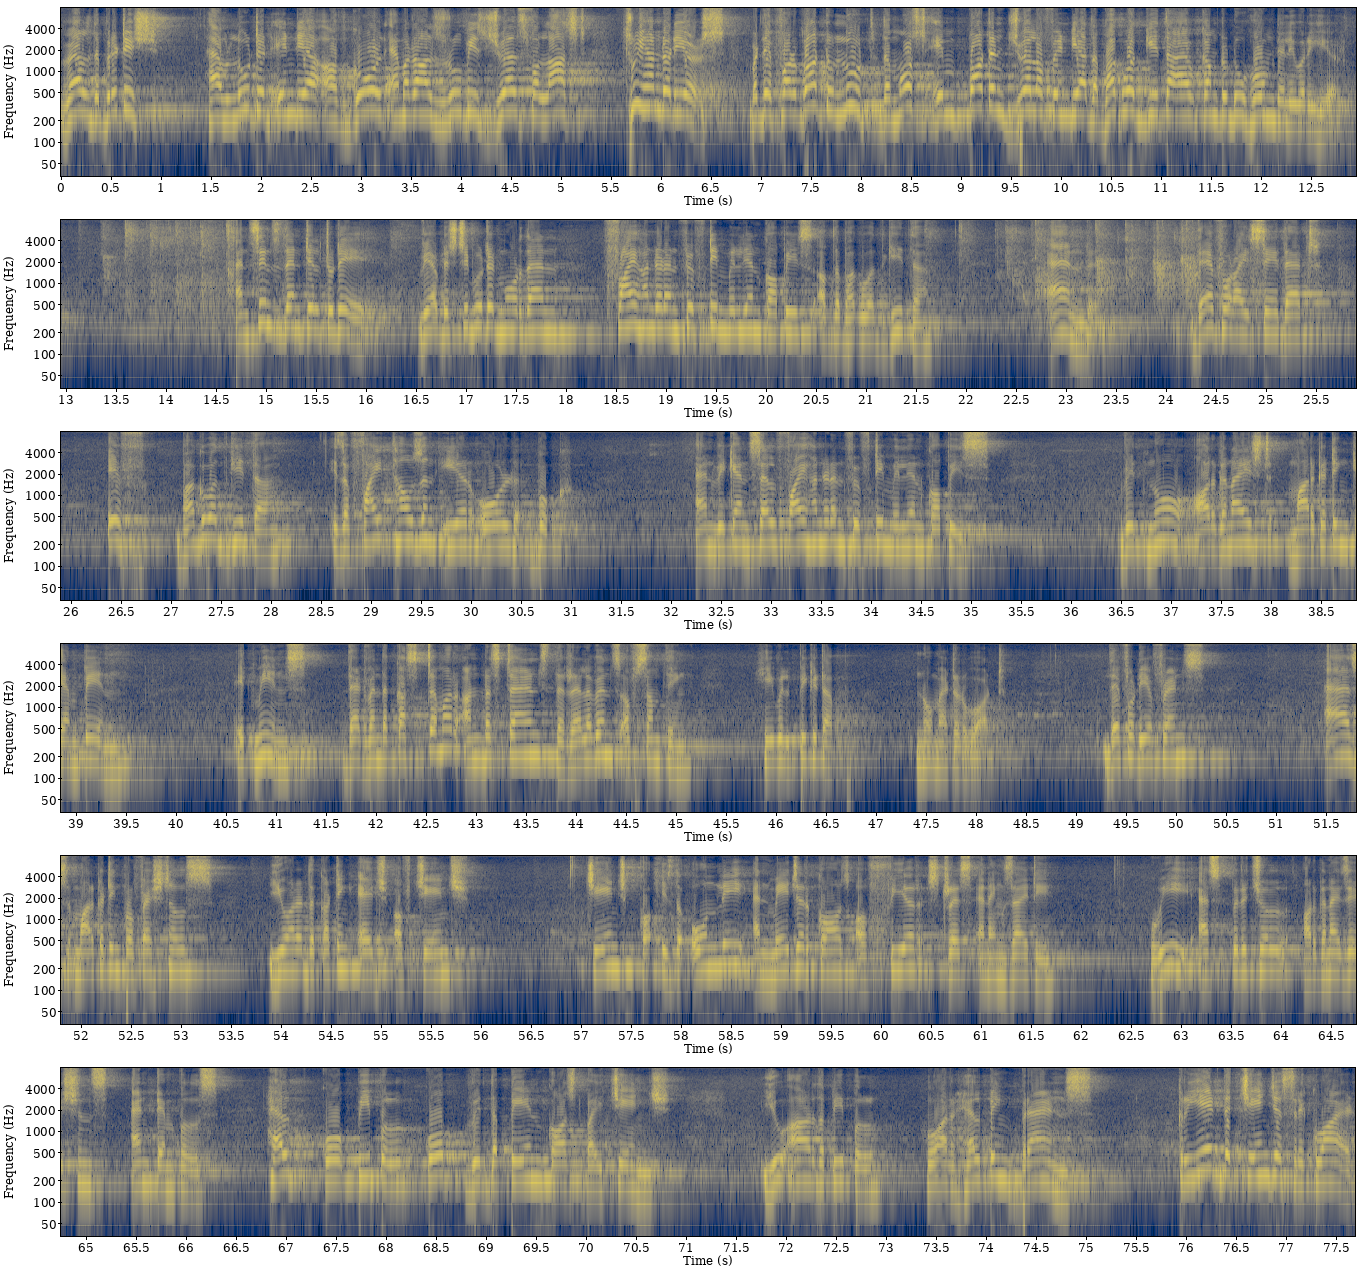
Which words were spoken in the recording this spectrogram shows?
well, the British have looted India of gold, emeralds, rubies, jewels for last 300 years. But they forgot to loot the most important jewel of India, the Bhagavad Gita. I have come to do home delivery here. And since then till today, we have distributed more than 550 million copies of the Bhagavad Gita. And therefore I say that if Bhagavad Gita is a 5,000 year old book and we can sell 550 million copies with no organized marketing campaign, it means that when the customer understands the relevance of something, he will pick it up no matter what. Therefore, dear friends, as marketing professionals, you are at the cutting edge of change. Change is the only and major cause of fear, stress, and anxiety. We, as spiritual organizations and temples, help co people cope with the pain caused by change you are the people who are helping brands create the changes required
